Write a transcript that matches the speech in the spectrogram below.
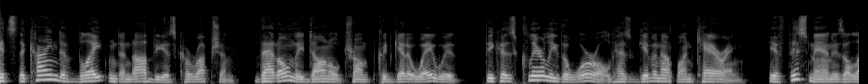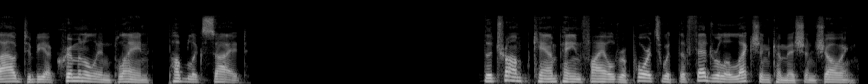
It's the kind of blatant and obvious corruption that only Donald Trump could get away with because clearly the world has given up on caring if this man is allowed to be a criminal in plain, public sight. The Trump campaign filed reports with the Federal Election Commission showing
